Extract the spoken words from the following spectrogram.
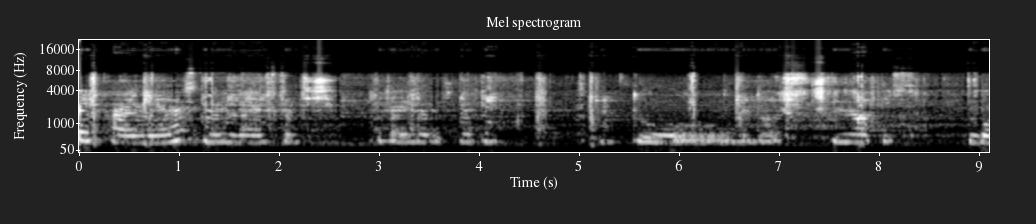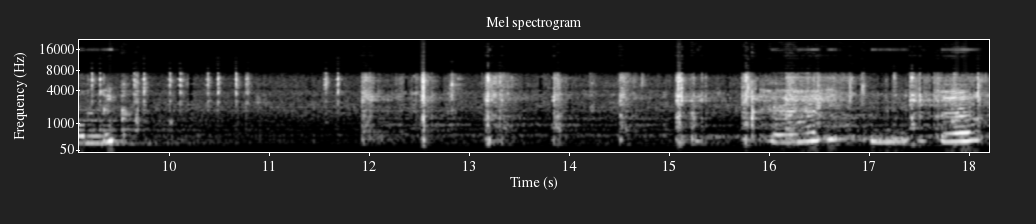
Okej, fajnie jest. Możemy jeszcze gdzieś tutaj zrobić lepiej. Tu dość napis bombik. Okej, okay.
